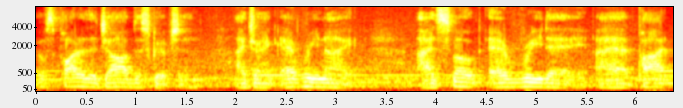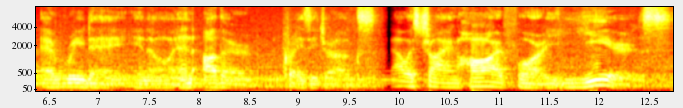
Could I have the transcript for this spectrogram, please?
it was part of the job description. I drank every night. I smoked every day. I had pot every day. You know, and other crazy drugs. I was trying hard for years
